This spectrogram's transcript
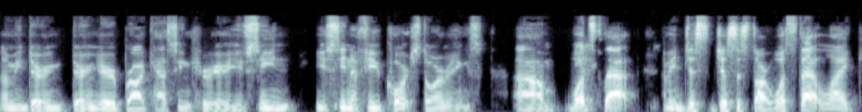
I mean, during during your broadcasting career, you've seen you've seen a few court stormings. Um, what's that? I mean, just just to start, what's that like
